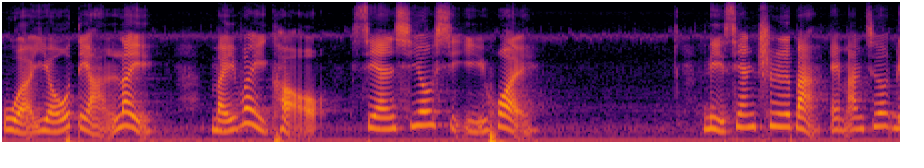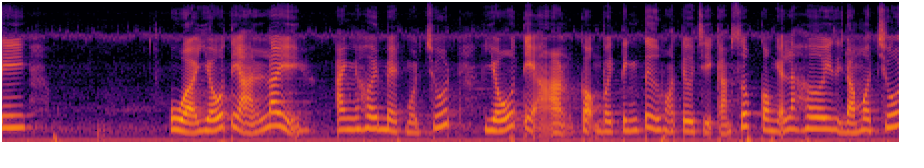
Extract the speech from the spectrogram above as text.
Ủa yếu tỉa lầy. Mấy vầy khẩu Xiên siêu sĩ hỏi Nì xiên chư bà, Em ăn trước đi. Ủa yếu tỉa lầy anh hơi mệt một chút. Yếu tẻn cộng với tính từ hoặc từ chỉ cảm xúc có nghĩa là hơi gì đó một chút.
